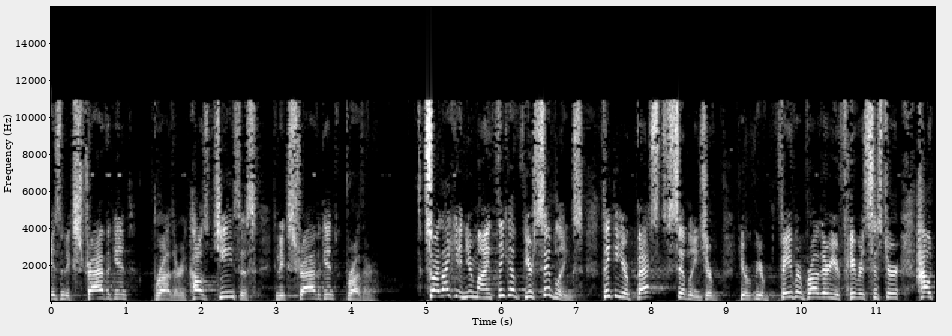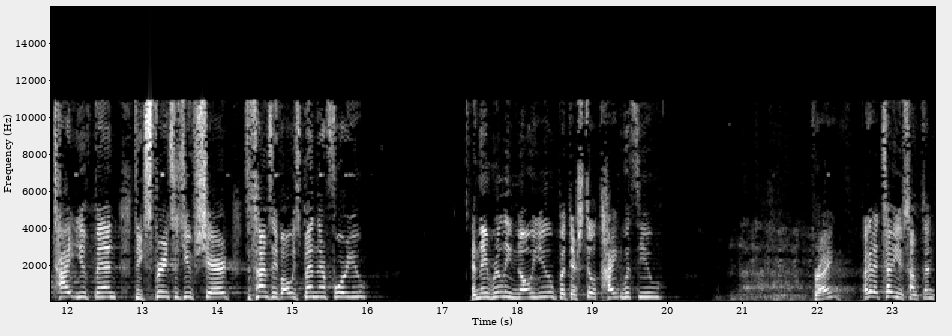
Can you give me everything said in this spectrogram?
is an extravagant brother. It calls Jesus an extravagant brother. So I'd like you in your mind, think of your siblings. Think of your best siblings, your, your, your favorite brother, your favorite sister, how tight you've been, the experiences you've shared, the times they've always been there for you. And they really know you, but they're still tight with you. Right? I gotta tell you something.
